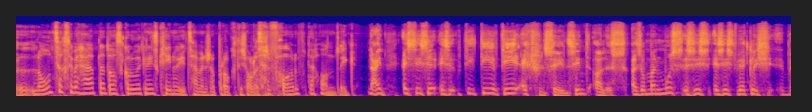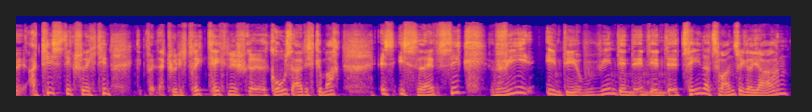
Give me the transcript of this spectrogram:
Lohnt es sich überhaupt noch, das zu schauen ins Kino? Jetzt haben wir schon praktisch alles erfahren von der Handlung. Nein, es ist, es, die, die, die Action-Szenen sind alles. Also man muss, es ist, es ist wirklich Artistik schlechthin. Natürlich tricktechnisch äh, großartig gemacht. Es ist Slapstick, wie in, die, wie in den, in den 10er, 20er Jahren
